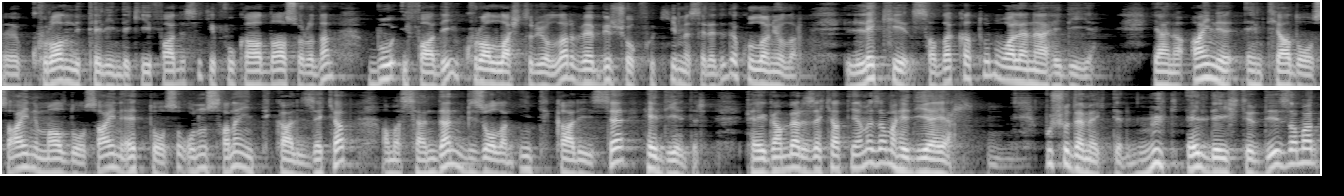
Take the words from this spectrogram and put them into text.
e, kural niteliğindeki ifadesi ki fukaha daha sonradan bu ifadeyi kurallaştırıyorlar ve birçok fıkhi meselede de kullanıyorlar. Leki sadakatun ve lena hediye. Yani aynı emtia da olsa, aynı mal da olsa, aynı et de olsa onun sana intikali zekat ama senden bize olan intikali ise hediyedir. Peygamber zekat yemez ama hediye yer. Bu şu demektir, mülk el değiştirdiği zaman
